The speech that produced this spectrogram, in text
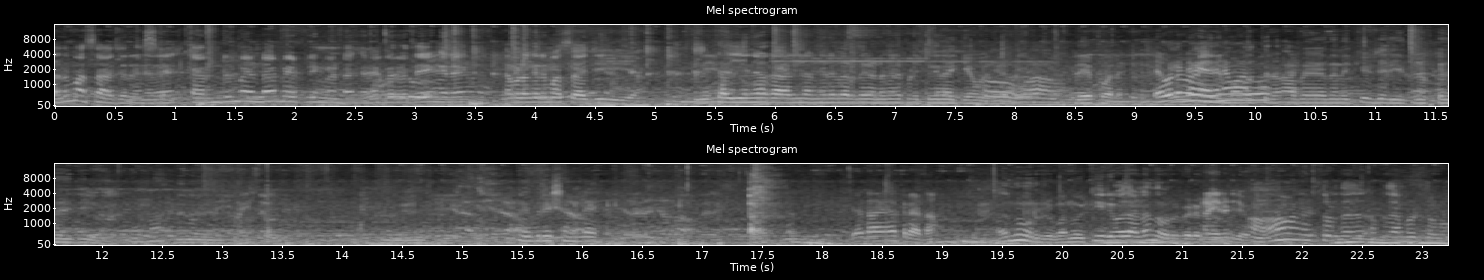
അത് മസാജർ ഇങ്ങനെ. കറണ്ടും വേണ്ട ബാറ്ററിയും വേണ്ട. അങ്ങനെ വെറുതെ ഇങ്ങനെ നമ്മളിങ്ങനെ മസാജ് ചെയ്യുക. ഇനി കയ്യിനോ കാലിനോ അങ്ങനെ വെറുതെ കൊണ്ട് ഇങ്ങനെ പിടിച്ചിങ്ങനെ ആക്കിയാൽ മതി. ഇതേപോലെ. എവിടെ മുഖത്തിനും ആ വേദനയ്ക്കും ശരീരത്തിനൊക്കെ ഇത് ചെയ്യാം. വൈബ്രേഷൻ അല്ലേ? അത് നൂറ് രൂപ. നൂറ്റി ഇരുപതാണ് നൂറ് രൂപ ആ എടുത്തോളൂ. അപ്പോൾ നമ്മൾ എടുത്തോളൂ.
